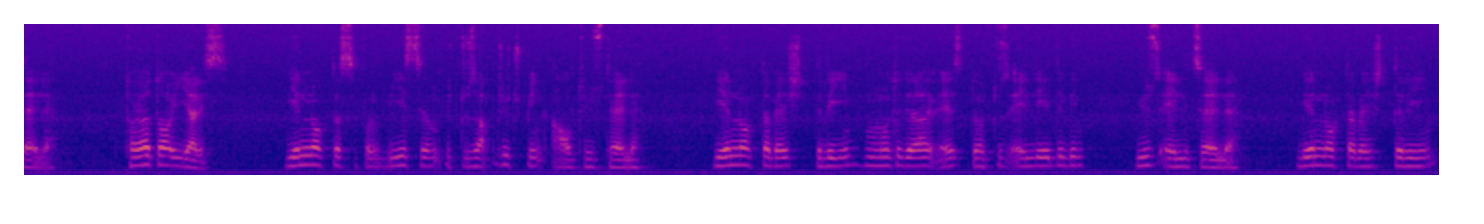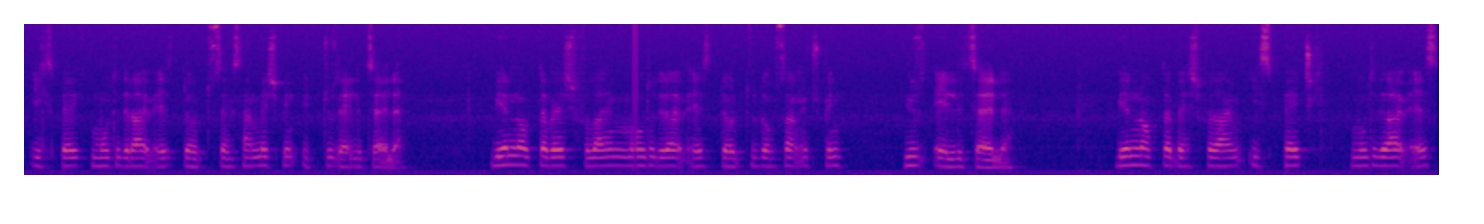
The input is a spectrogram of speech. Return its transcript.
TL. Toyota Yaris 1.0 Vision 363.600 TL. 1.5 Dream Multidrive S 457.150 TL. 1.5 Dream X-Pack Multidrive S 485.350 TL. 1.5 Flying Multidrive S 150 TL. 1.5 Prime X-Patch Multidrive S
